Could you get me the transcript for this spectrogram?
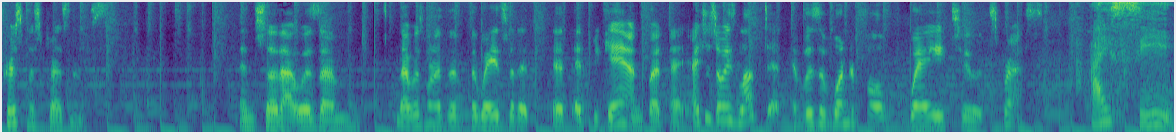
Christmas presents and so that was um, that was one of the, the ways that it, it, it began. But I, I just always loved it. It was a wonderful way to express. I see.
